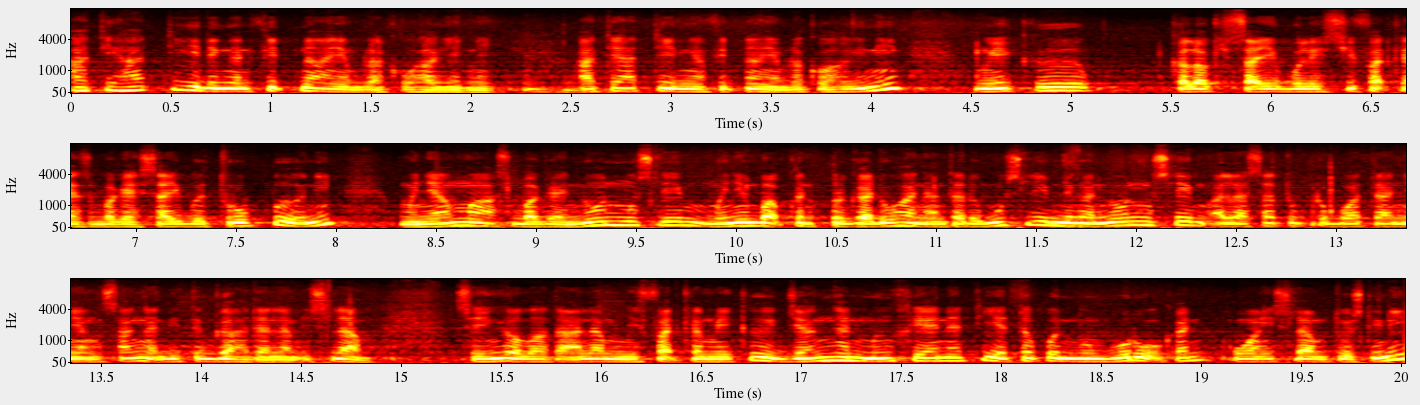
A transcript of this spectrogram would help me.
Hati-hati dengan fitnah yang berlaku hari ini. Mhm. hati-hati dengan fitnah yang berlaku hari ini. Mereka kalau saya boleh sifatkan sebagai cyber trooper ni menyamar sebagai non muslim menyebabkan pergaduhan antara muslim dengan non muslim adalah satu perbuatan yang sangat ditegah dalam Islam. Sehingga Allah Taala menyifatkan mereka jangan mengkhianati ataupun memburukkan orang Islam itu sendiri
